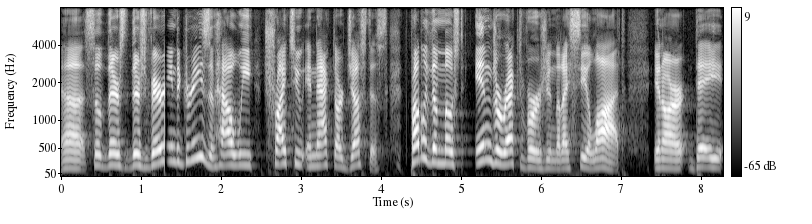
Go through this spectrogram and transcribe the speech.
uh, so there's, there's varying degrees of how we try to enact our justice. Probably the most indirect version that I see a lot in our day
